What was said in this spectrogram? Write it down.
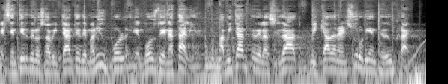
el sentir de los habitantes de Mariupol en voz de Natalia, habitante de la ciudad ubicada en el suroriente de Ucrania.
